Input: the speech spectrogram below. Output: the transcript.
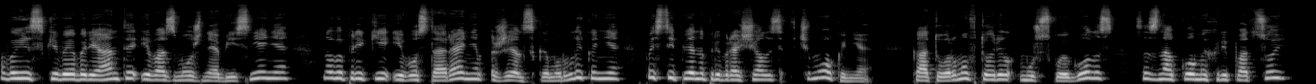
выискивая варианты и возможные объяснения, но, вопреки его стараниям, женское мурлыканье постепенно превращалось в чмоканье, которому вторил мужской голос со знакомой хрипотцой,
